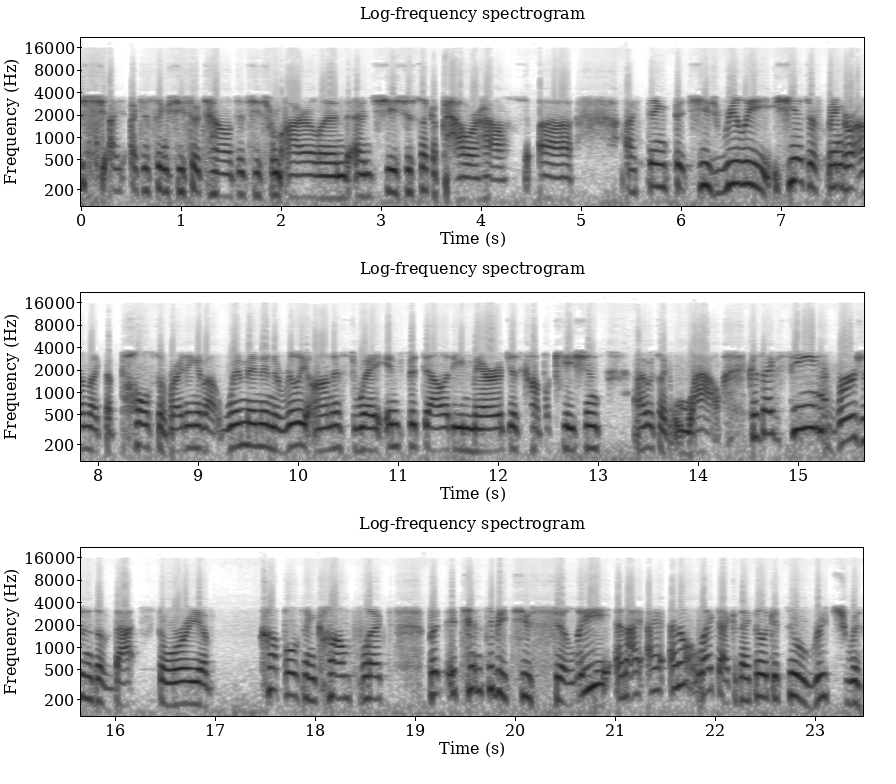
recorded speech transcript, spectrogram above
she, I, I just think she's so talented. She's from Ireland, and she's just like a powerhouse. Uh, I think that she's really she has her finger on like the pulse of writing about women in a really honest way, infidelity, marriages, complications. I was like, wow, because I've seen versions of that story of couples in conflict, but it tends to be too silly, and I I, I don't like that because I feel like it's so rich with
